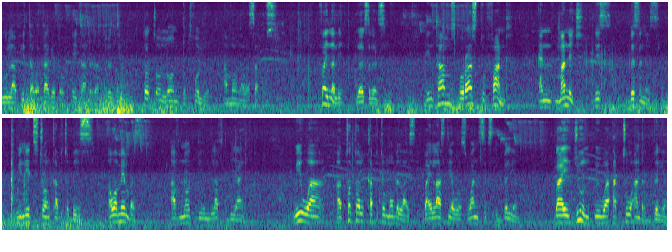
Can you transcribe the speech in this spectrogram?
we will have hit our target of 820 total loan portfolio among our circles. Finally, Your Excellency, in terms for us to fund and manage this business, we need strong capital base. Our members have not been left behind. We were, our total capital mobilized by last year was 160 billion. By June, we were at 200 billion.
